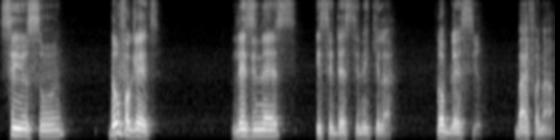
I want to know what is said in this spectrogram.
See you soon. Don't forget, Laziness is a destiny killer. God bless you. Bye for now.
